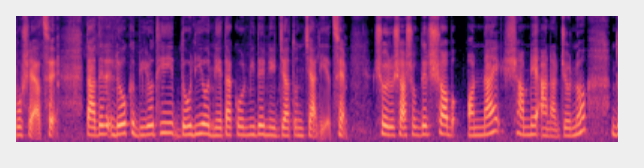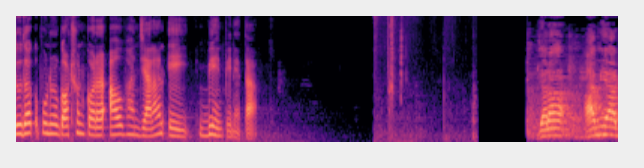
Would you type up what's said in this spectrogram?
বসে আছে। তাদের লোক বিরোধী দলীয় নেতাকর্মীদের নির্যাতন চালিয়েছে। স্বৈরশাসকদের সব অন্যায় সামনে আনার জন্য দুদক পুনর্গঠন করার আহ্বান জানান এই বিএনপি নেতা। যারা আমি আর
